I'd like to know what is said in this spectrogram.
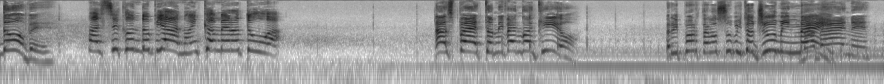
dove? Al secondo piano, in camera tua! Aspetta, mi vengo anch'io. Riportalo subito giù, Min Va May! bene.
